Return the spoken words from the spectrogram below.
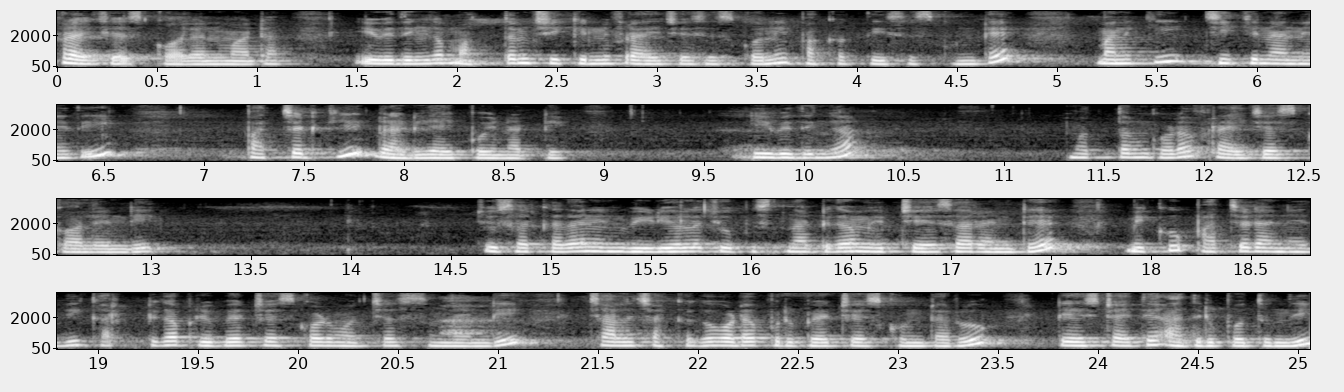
ఫ్రై చేసుకోవాలన్నమాట. ఈ విధంగా మొత్తం చికెన్ని ఫ్రై చేసేసుకొని పక్కకు తీసేసుకుంటే మనకి చికెన్ అనేది పచ్చడికి రెడీ అయిపోయినట్టే. ఈ విధంగా మొత్తం కూడా ఫ్రై చేసుకోవాలండి. చూసారు కదా నేను వీడియోలో చూపిస్తున్నట్టుగా మీరు చేశారంటే మీకు పచ్చడి అనేది కరెక్ట్గా ప్రిపేర్ చేసుకోవడం వచ్చేస్తుందండి. చాలా చక్కగా కూడా ప్రిపేర్ చేసుకుంటారు. టేస్ట్ అయితే అదిరిపోతుంది.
